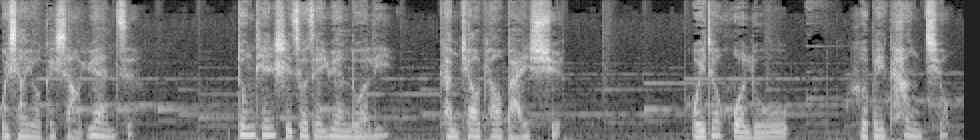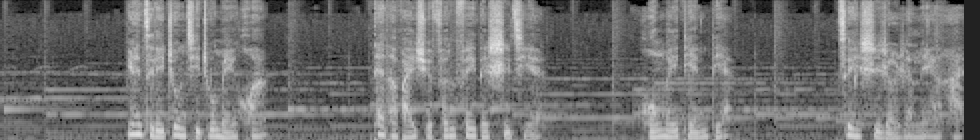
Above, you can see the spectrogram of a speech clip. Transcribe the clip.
我想有个小院子，冬天时坐在院落里，看飘飘白雪，围着火炉，喝杯烫酒。院子里种几株梅花，待到白雪纷飞的时节，红梅点点，最是惹人怜爱。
